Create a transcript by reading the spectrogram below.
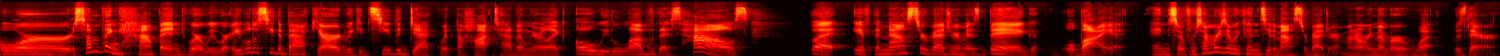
or something happened where we were able to see the backyard we could see the deck with the hot tub and we were like oh we love this house but if the master bedroom is big we'll buy it and so for some reason we couldn't see the master bedroom i don't remember what was there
